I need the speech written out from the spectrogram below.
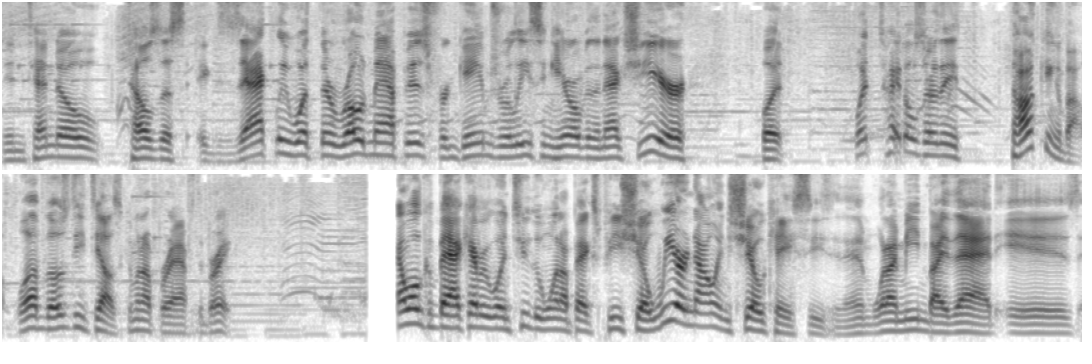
Nintendo tells us exactly what their roadmap is for games releasing here over the next year. But what titles are they talking about? We'll have those details coming up right after the break. And welcome back, everyone, to the One Up XP show. We are now in showcase season. And what I mean by that is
